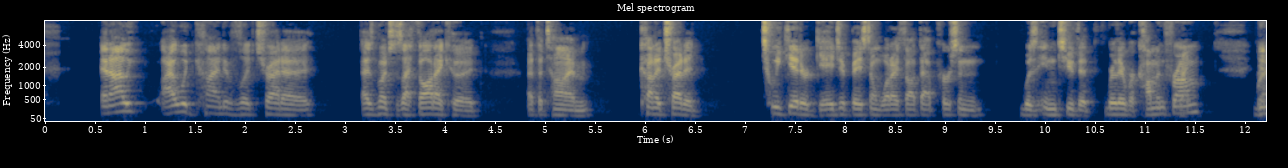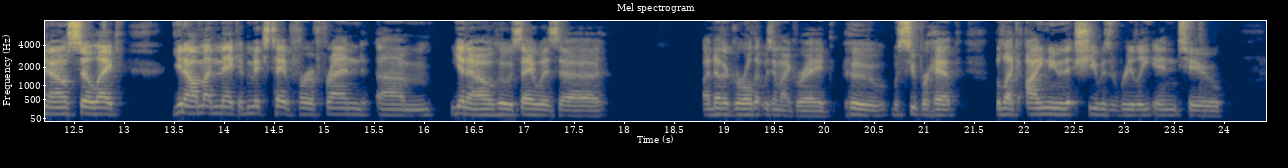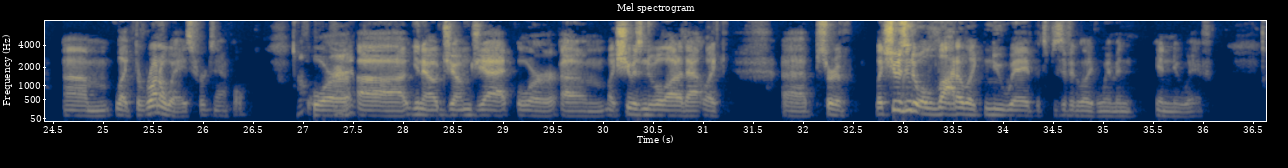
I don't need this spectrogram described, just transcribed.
and i I would kind of like try to, as much as I thought I could at the time, kind of try to tweak it or gauge it based on what I thought that person was into that where they were coming from. Right. You right. know, so like, you know, I might make a mixtape for a friend, um, you know, who say was uh, another girl that was in my grade who was super hip, but like I knew that she was really into um, like the Runaways, for example or uh, you know Joan Jett, or um, like she was into a lot of that, like uh, sort of like she was into a lot of like new wave, but specifically like women in new wave.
